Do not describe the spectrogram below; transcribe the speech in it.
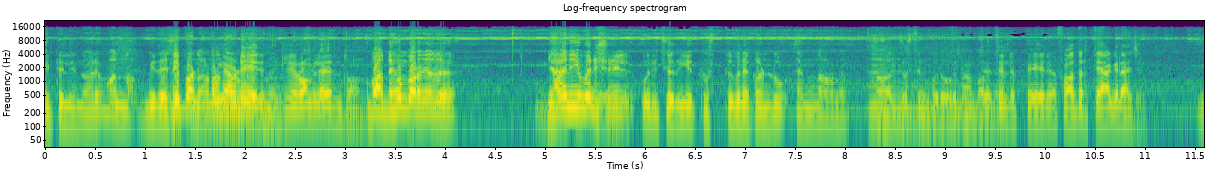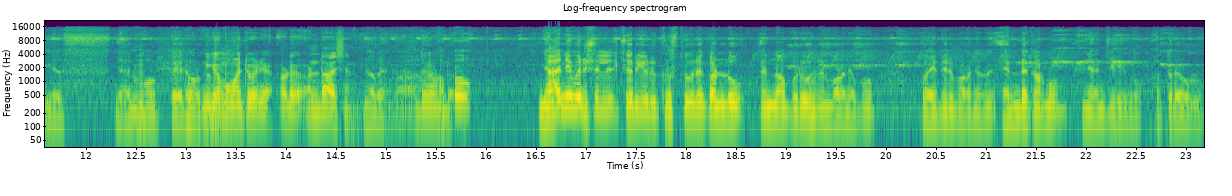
ഇറ്റലിയിൽ നിന്ന് വരെ വന്ന റോമിലായിരുന്നു തോന്നുന്നു. അപ്പോൾ അദ്ദേഹം പറഞ്ഞത് ഞാൻ ഈ മനുഷ്യനിൽ ഒരു ചെറിയ ക്രിസ്തുവിനെ കണ്ടു എന്നാണ് ആ ക്രിസ്ത്യൻ പുരോഹിതൻ പേര് ഫാദർ ത്യാഗരാജൻ. യെസ് ഞാൻ പേര് മൂവാറ്റുവഴി അവിടെ ഉണ്ട് ആശൻ. അതെ. അപ്പോൾ ഞാൻ ഈ മനുഷ്യനിൽ ചെറിയൊരു ക്രിസ്തുവിനെ കണ്ടു എന്ന് ആ പുരോഹിതൻ പറഞ്ഞപ്പോൾ വൈദ്യർ പറഞ്ഞത് എന്റെ കർമ്മം ഞാൻ ചെയ്യുന്നു അത്രേ ഉള്ളൂ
